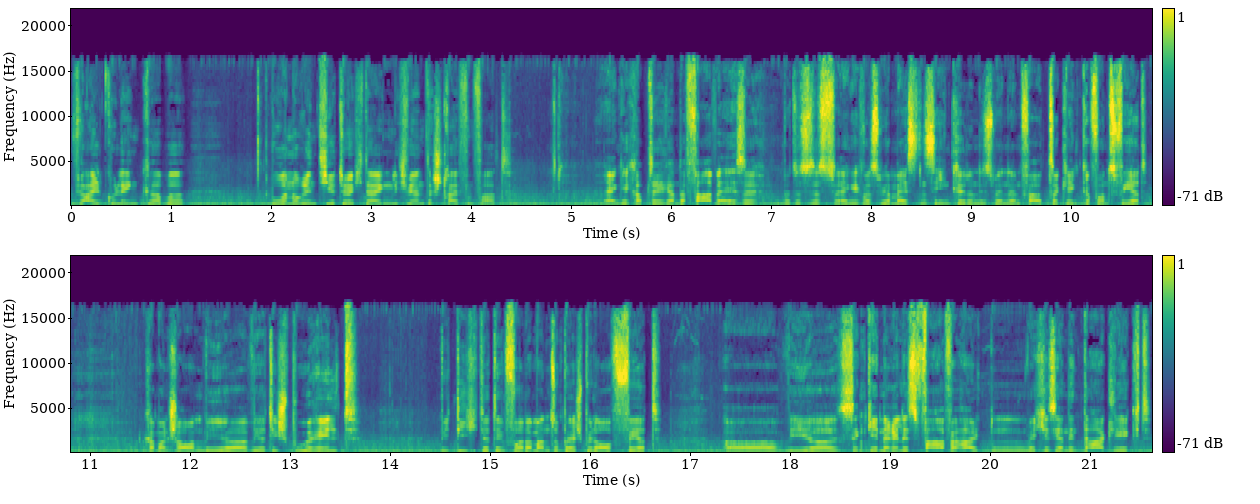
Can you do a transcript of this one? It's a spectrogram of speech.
für Alkoholenker, aber woran orientiert ihr euch da eigentlich während der Streifenfahrt? Eigentlich hauptsächlich an der Fahrweise. Das ist das eigentlich, was wir am meisten sehen können, ist, wenn ein Fahrzeuglenker vor uns fährt, kann man schauen, wie er, wie er die Spur hält, wie dicht er den Vordermann zum Beispiel auffährt, äh, wie er sein generelles Fahrverhalten, welches er an den Tag legt.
